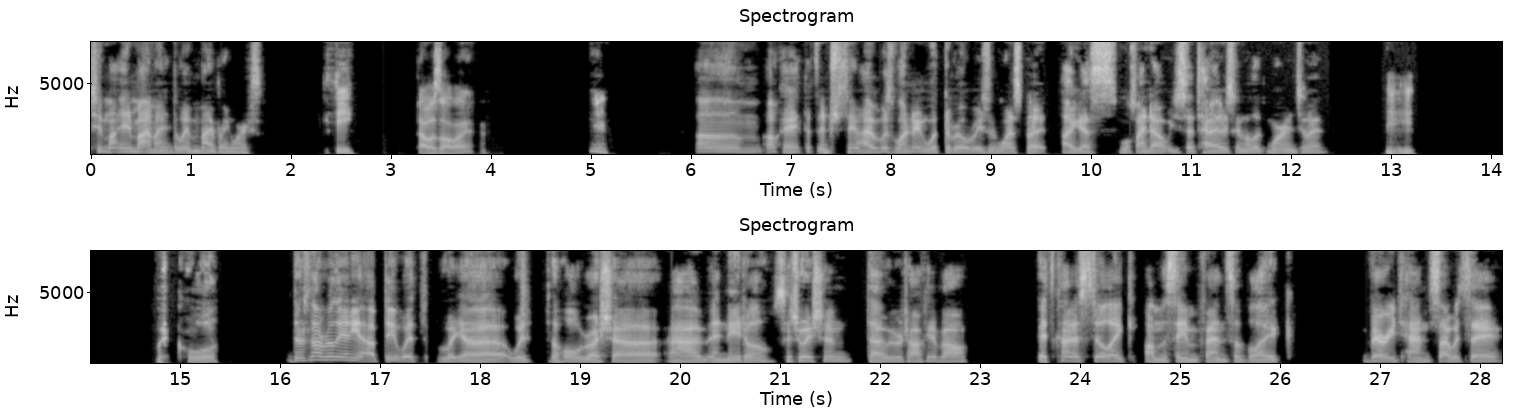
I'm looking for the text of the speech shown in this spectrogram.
To my, in my mind, the way my brain works. that was all I Um, okay, that's interesting. I was wondering what the real reason was, but I guess we'll find out. You said Tyler's going to look more into it. Mm-hmm. Cool. There's not really any update with with, uh with the whole Russia um and NATO situation that we were talking about. It's kind of still like on the same fence of like very tense, I would say.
